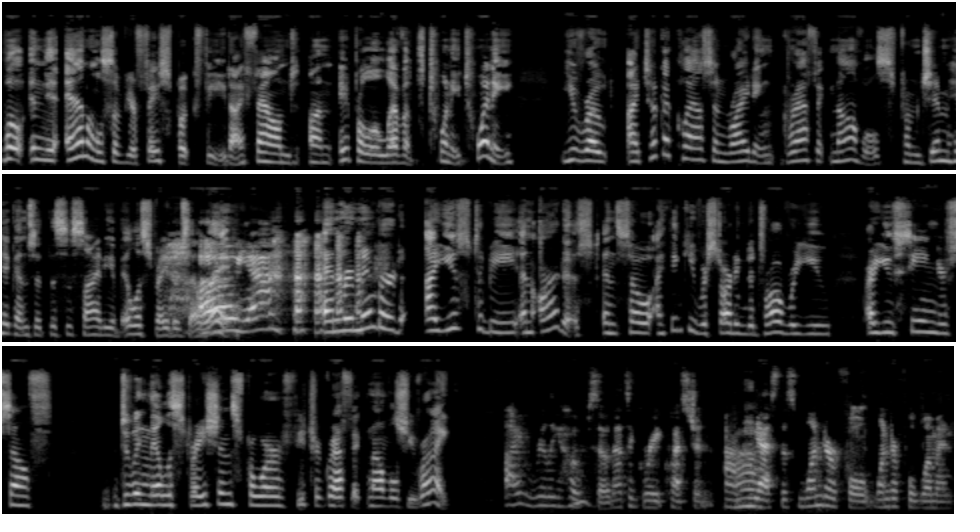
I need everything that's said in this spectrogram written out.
Well, in the annals of your Facebook feed, I found on April 11th, 2020, you wrote, I took a class in writing graphic novels from Jim Higgins at the Society of Illustrators LA. Oh, yeah. and remembered I used to be an artist. And so I think you were starting to draw. Were you, are you seeing yourself doing the illustrations for future graphic novels you write? I really hope so. That's a great question. Um, ah. Yes, this wonderful, wonderful woman.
